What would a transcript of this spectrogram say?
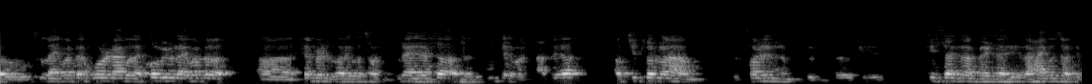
उसको लागि मात्र कोरोनाको लागि कोभिडको लागि मात्र सेपरेट गरेको छ भन्ने कुरा आइरहेको छ। कुन चाहिँ थाहा छैन। अब चितवनमा सर्टेन तिस चालिसजना बेड चाहिँ राखेको छ भन्ने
